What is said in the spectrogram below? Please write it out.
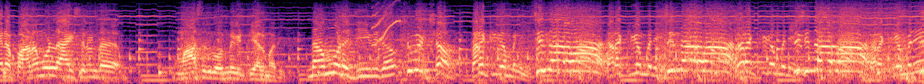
ഇങ്ങനെ പണമുള്ള ആക്സിഡന്റ് മാസത്തിൽ ഒന്ന് കിട്ടിയാൽ മതി. നമ്മുടെ ജീവിതം സുഭിക്ഷം. Correct company! Correct company! Correct company! Correct company.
